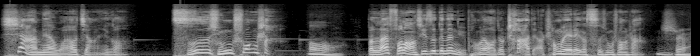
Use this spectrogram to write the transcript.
下面我要讲一个雌雄双煞哦。本来弗朗西斯跟他女朋友就差点成为这个雌雄双煞，是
